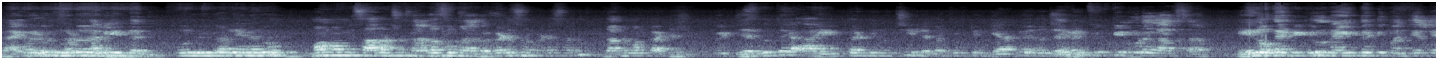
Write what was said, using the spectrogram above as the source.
బ్యాక్గ్రౌండ్ మా మమ్మీ సార్ వచ్చిన పెట్టేస్తాను పెట్టేస్తాను. దాన్ని మనం కట్ చేసి జరిగితే ఆ ఎయిట్ థర్టీ నుంచి లెవెన్ ఫిఫ్టీన్ గ్యాప్ ఏదో జరిగింది. ఫిఫ్టీన్ కూడా కాదు సార్. ఏదో eight thirty to nine thirty మధ్యలో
